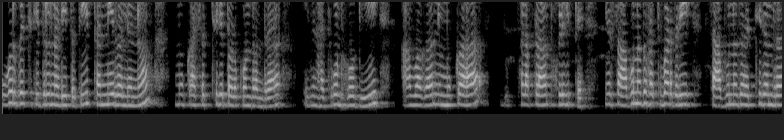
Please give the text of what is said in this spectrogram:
ಉಗುರು ಬೆಚ್ಚಗಿದ್ರು ನಡೀತತಿ. ತಣ್ಣೀರಲ್ಲೇನು ಮುಖ ಸ್ವಚ್ಛಗೆ ತೊಳ್ಕೊಂಡ್ರಂದ್ರೆ ಇದನ್ನ ಹಚ್ಕೊಂಡು ಹೋಗಿ ಆವಾಗ ನಿಮ್ಮ ಮುಖ ಫಳಫಳ ಅಂತ ಹೊಳಿಯುತ್ತೆ. ನೀವು ಸಾಬೂನದು ಹಚ್ಚಬಾರ್ದ್ರಿ ಸಾಬೂನದು ಹಚ್ಚಿರಂದ್ರೆ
